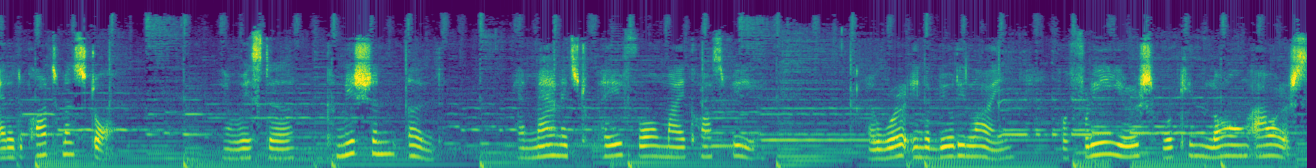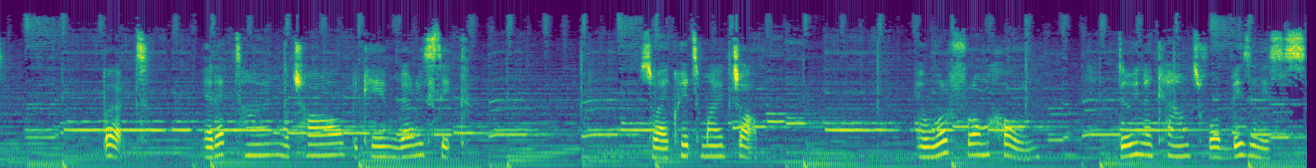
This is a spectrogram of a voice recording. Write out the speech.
at a department store, and with the commission earned, I managed to pay for my course fee. I worked in the beauty line for three years working long hours. But at that time, my child became very sick. So I quit my job and worked from home doing accounts for businesses.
